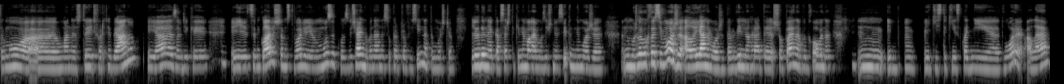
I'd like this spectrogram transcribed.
Тому е, у мене стоїть фортепіано, і я завдяки цим клавішам створюю музику. Звичайно, вона не суперпрофесійна, тому що людина, яка все ж таки не має музичної освіти, не може Ну, можливо, хтось і може, але я не можу там вільно грати Шопена, Бетховена, і, якісь такі складні твори, але,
